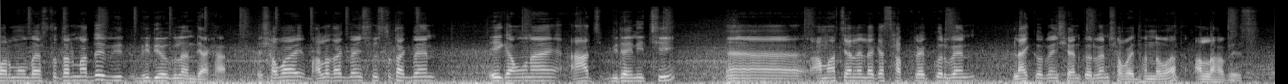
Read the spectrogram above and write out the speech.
কর্মব্যস্ততার মধ্যে ভিডিওগুলো দেখা। সবাই ভালো থাকবেন, সুস্থ থাকবেন। এই কামনায় আজ বিদায় নিচ্ছি। আমার চ্যানেলটাকে সাবস্ক্রাইব করবেন। লাইক করবেন শেয়ার করবেন। সবাই ধন্যবাদ। আল্লাহ হাফেজ।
